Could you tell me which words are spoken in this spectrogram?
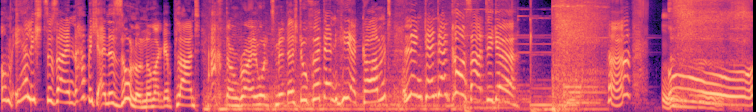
Um ehrlich zu sein, habe ich eine Solonummer geplant. Achtung, Royal Woods Mittelstufe, denn hier kommt Lincoln der Großartige. Hä? Oh.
